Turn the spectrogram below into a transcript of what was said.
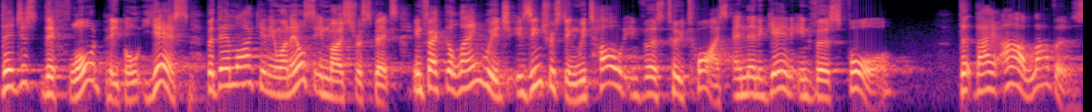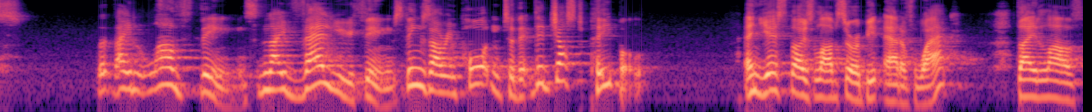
They're just, they're flawed people, yes, but they're like anyone else in most respects. In fact, the language is interesting. We're told in verse 2 twice, and then again in verse 4, that they are lovers that they love things and they value things. Things are important to them. They're just people. And yes, those loves are a bit out of whack. They love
